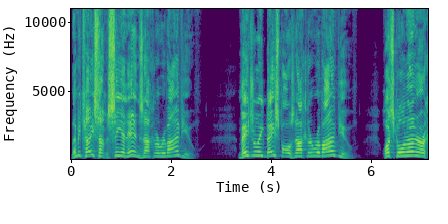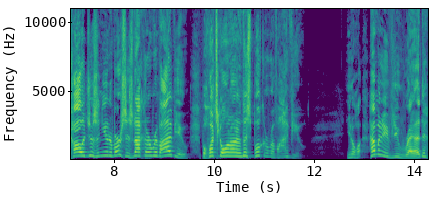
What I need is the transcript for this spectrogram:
Let me tell you something CNN's not going to revive you. Major League Baseball is not going to revive you. What's going on in our colleges and universities is not going to revive you. But what's going on in this book will revive you. You know what? How many of you read,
